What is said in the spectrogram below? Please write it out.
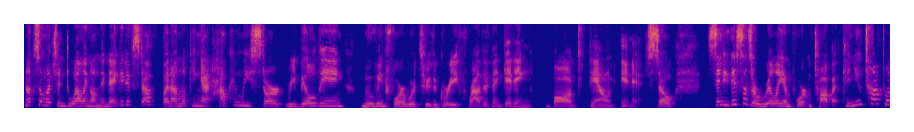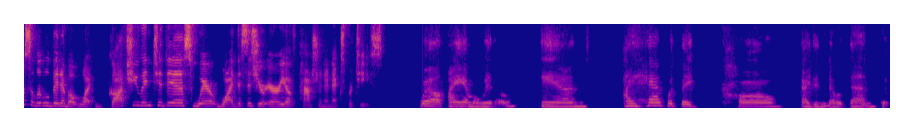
not so much in dwelling on the negative stuff, but on looking at how can we start rebuilding, moving forward through the grief rather than getting bogged down in it. So Cindy, this is a really important topic. Can you talk to us a little bit about what got you into this, where why this is your area of passion and expertise? Well, I am a widow and I had what they call, I didn't know it then, but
